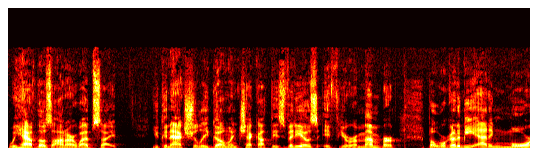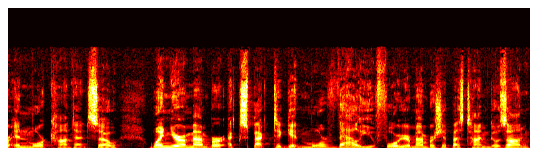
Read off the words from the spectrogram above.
We have those on our website. You can actually go and check out these videos if you're a member, but we're going to be adding more and more content. So when you're a member, expect to get more value for your membership as time goes on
